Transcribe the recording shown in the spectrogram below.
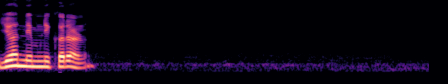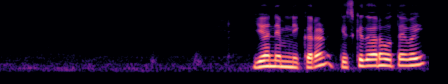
यह निम्नीकरण यह निम्नीकरण किसके द्वारा होता है भाई?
